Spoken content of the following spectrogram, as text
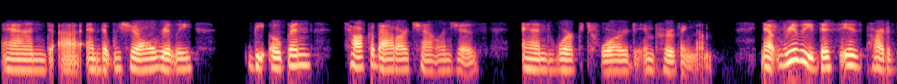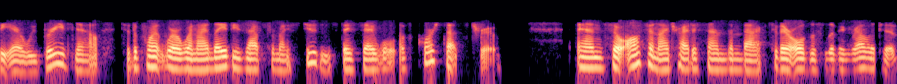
and uh, and that we should all really be open, talk about our challenges, and work toward improving them. Now, really, this is part of the air we breathe now, to the point where when I lay these out for my students, they say, "Well, of course that's true." And so often I try to send them back to their oldest living relative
